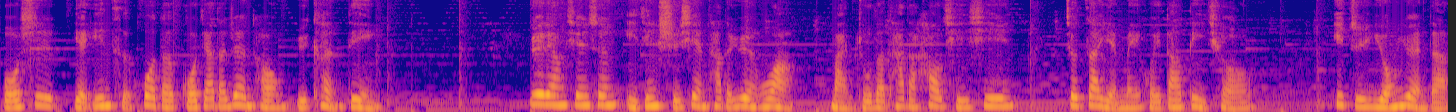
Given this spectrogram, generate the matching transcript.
博士也因此获得国家的认同与肯定。月亮先生已经实现他的愿望，满足了他的好奇心，就再也没回到地球，一直永远的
